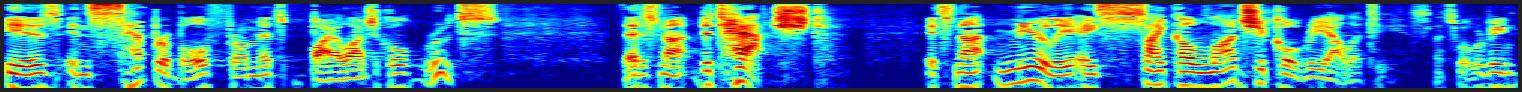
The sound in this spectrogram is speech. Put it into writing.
is inseparable from its biological roots. That it's not detached. It's not merely a psychological reality. That's what we're being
